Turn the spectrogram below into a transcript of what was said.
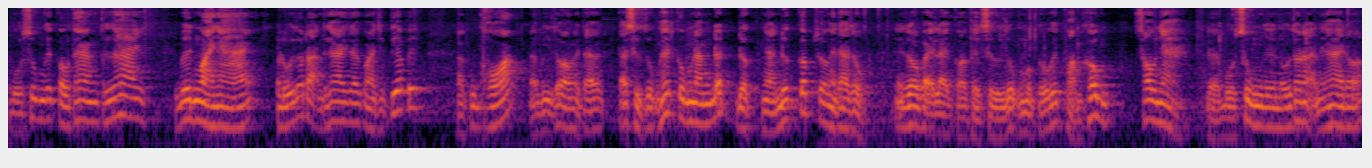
bổ sung cái cầu thang thứ hai bên ngoài nhà ấy, lối thoát đoạn thứ hai ra ngoài trực tiếp ấy, là cũng khó, là vì do người ta đã sử dụng hết công năng đất được nhà nước cấp cho người ta rồi. Nên do vậy lại còn phải sử dụng một cái khoảng không sau nhà để bổ sung cái lối thoát nạn thứ hai đó.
